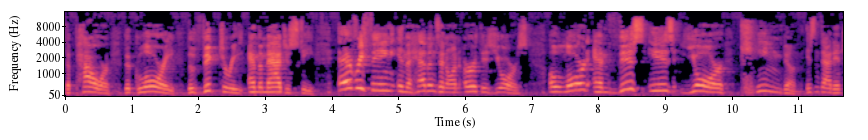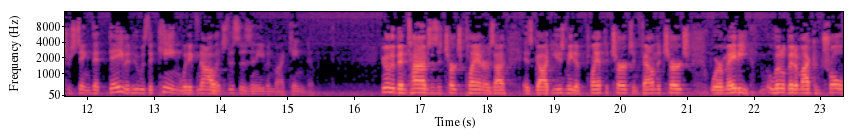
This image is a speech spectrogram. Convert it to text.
the power, the glory, the victory, and the majesty. Everything in the heavens and on earth is yours. O Lord, and this is your kingdom. Isn't that interesting that David, who was the king, would acknowledge this isn't even my kingdom? You know, there have been times as a church planter, as I, as God used me to plant the church and found the church, where maybe a little bit of my control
